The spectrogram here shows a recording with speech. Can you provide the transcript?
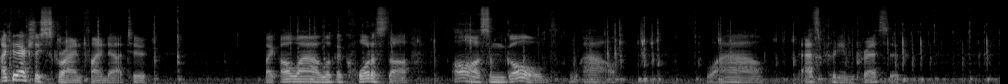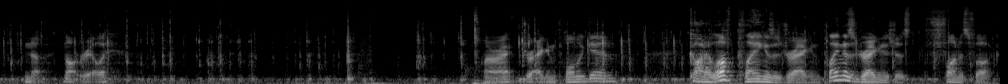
I could actually scry and find out too. Like, oh wow, look, a quarter staff. Oh, some gold. Wow. Wow. That's pretty impressive. No, not really. Alright, dragon form again. God, I love playing as a dragon. Playing as a dragon is just fun as fuck.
